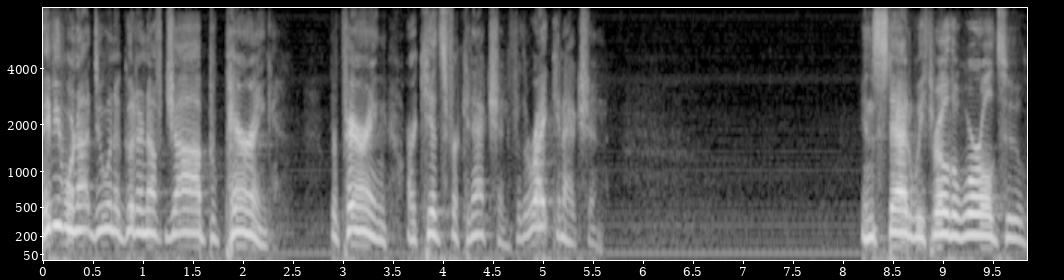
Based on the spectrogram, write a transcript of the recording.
Maybe we're not doing a good enough job preparing, preparing our kids for connection, for the right connection. Instead, we throw the world to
